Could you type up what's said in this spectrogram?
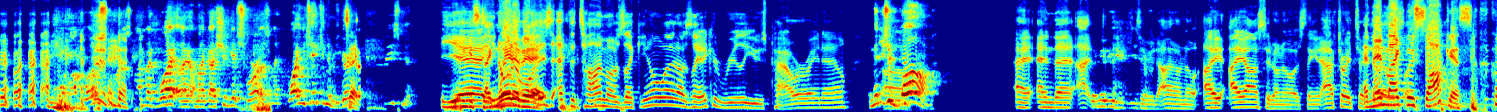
I was Suarez. I'm like, why? I'm like, I should get Suarez. I'm like, why are you taking him? You It's got to like- go to the basement. Yeah, like, you know "Wait what it minute." was at the time. I was like, you know what? I was like, I could really use power right now, And then you should Um, Bohm. and, and then I, So dude, I don't know. I I honestly don't know. what I was thinking after I took. and that, then Mike was like, Moustakas. hmm.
